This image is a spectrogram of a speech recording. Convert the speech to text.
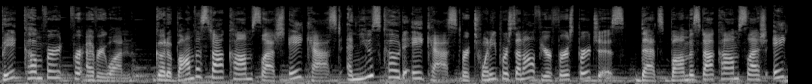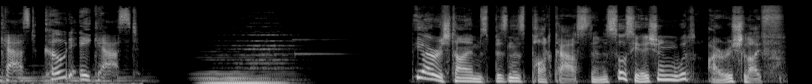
Big comfort for everyone. Go to bombas.com slash ACAST and use code ACAST for 20% off your first purchase. That's bombas.com slash ACAST. Code ACAST. The Irish Times Business Podcast in association with Irish Life.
